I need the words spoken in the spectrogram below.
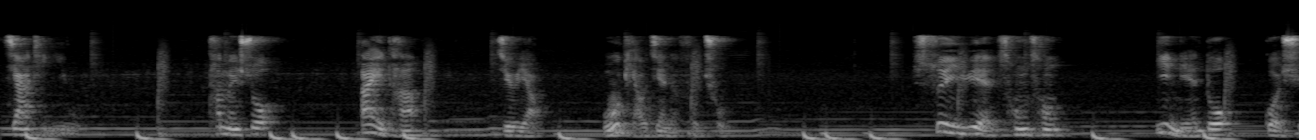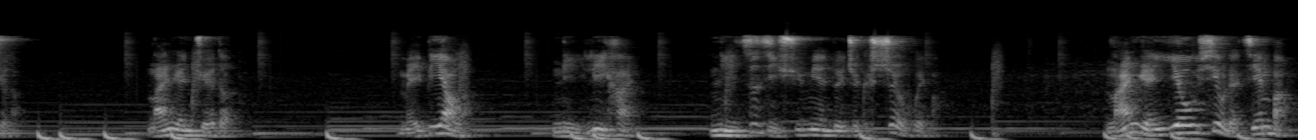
家庭义务。他们说，爱他就要无条件的付出。岁月匆匆，一年多过去了，男人觉得。没必要了，你厉害，你自己去面对这个社会吧。男人优秀的肩膀、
